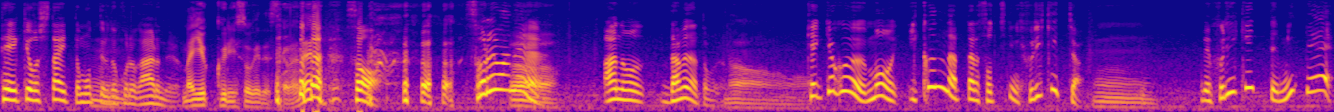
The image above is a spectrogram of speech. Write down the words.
提供したいと思ってるところがあるのよ、まあゆっくり急げですからね。そう。それはあねあのダメだと思うよ。あ結局もう行くんだったらそっちに振り切っちゃう。ん。うで振り切ってみて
